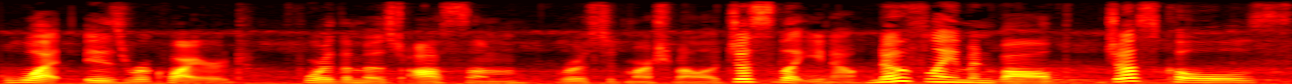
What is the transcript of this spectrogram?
what is required for the most awesome roasted marshmallow. Just to let you know, no flame involved, just coals.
